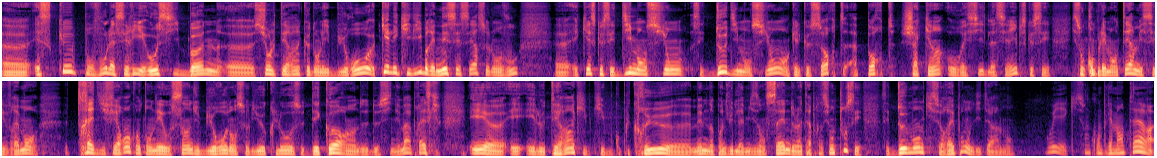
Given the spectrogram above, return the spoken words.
Euh, Est-ce que pour vous, la série est aussi bonne euh, sur le terrain que dans les bureaux? Quel équilibre est nécessaire selon vous? Euh, Et qu'est-ce que ces dimensions, ces deux dimensions, en quelque sorte, apportent chacun au récit de la série? Parce que c'est, ils sont complémentaires, mais c'est vraiment très différent quand on est au sein du bureau, dans ce lieu clos, ce décor hein, de, cinéma presque, et, et, le terrain qui, est beaucoup plus cru, même d'un point de vue de la mise en scène, de l'interprétation, tous ces, ces deux mondes qui se répondent littéralement. Oui, et qui sont complémentaires.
